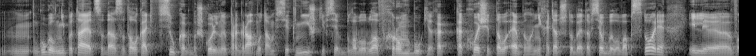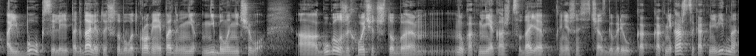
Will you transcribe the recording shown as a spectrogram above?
Google не пытается, да, затолкать всю, как бы, школьную программу, там, все книжки, все бла-бла-бла в хромбуке, как, как хочет того Apple. Они хотят, чтобы это все было в App Store или в iBooks или и так далее, то есть, чтобы вот кроме iPad не, не было ничего. А Google же хочет, чтобы, ну, как мне кажется, да, я, конечно, сейчас говорю, как, как мне кажется, как мне видно,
